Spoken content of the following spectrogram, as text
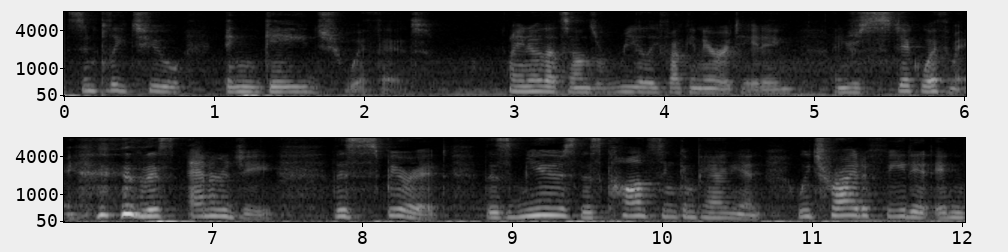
Simply to engage with it. I know that sounds really fucking irritating, and just stick with me. this energy, this spirit, this muse, this constant companion, we try to feed it in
